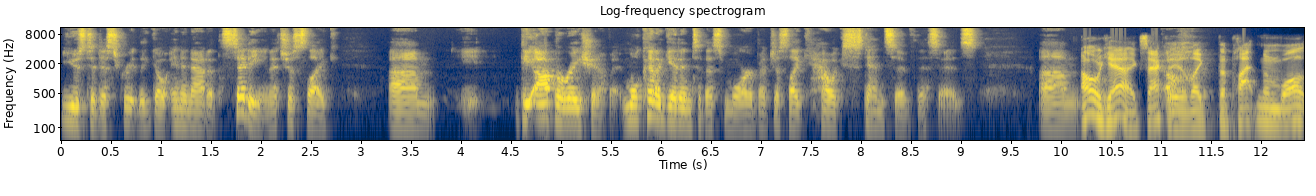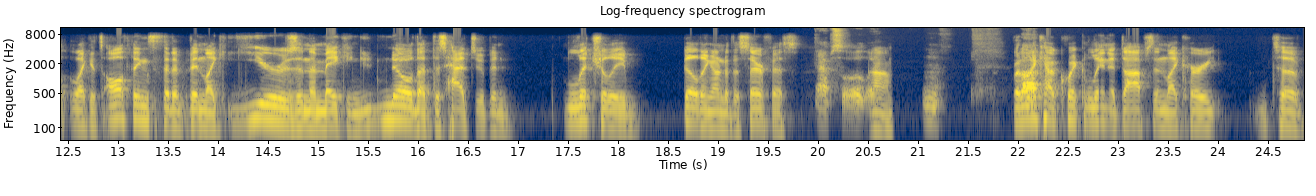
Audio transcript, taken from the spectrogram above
used to discreetly go in and out of the city, and it's just like um, the operation of it. And we'll kind of get into this more, but just like how extensive this is. Um, oh yeah, exactly. Oh. Like the platinum wall, like it's all things that have been like years in the making. You know that this had to have been literally building under the surface. Absolutely. Um, mm. But I like how quick Lin adopts and like her to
